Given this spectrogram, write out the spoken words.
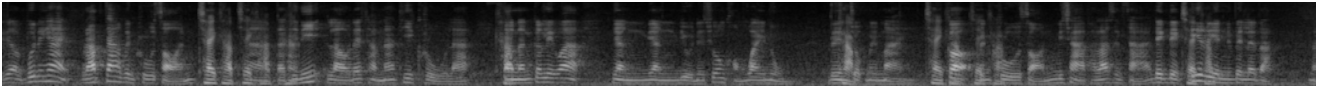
ที่เราพูดง่ายๆรับจ้างเป็นครูสอนใช่ครับใช่ครับ อ่าแต่ฮะทีนี้เราได้ทำหน้าที่ครูแล้ว ครับตอนนั้นก็เรียกว่ายังยังอยู่ในช่วงของวัยหนุ่ม เรียนครับจบใหม่ใช่คๆรัก็บใช่เป็นครับครูสอนวิชาพละศึกษา เด็ก ใช่ๆ ที่ครับ เรียนเป็นระดับไหน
